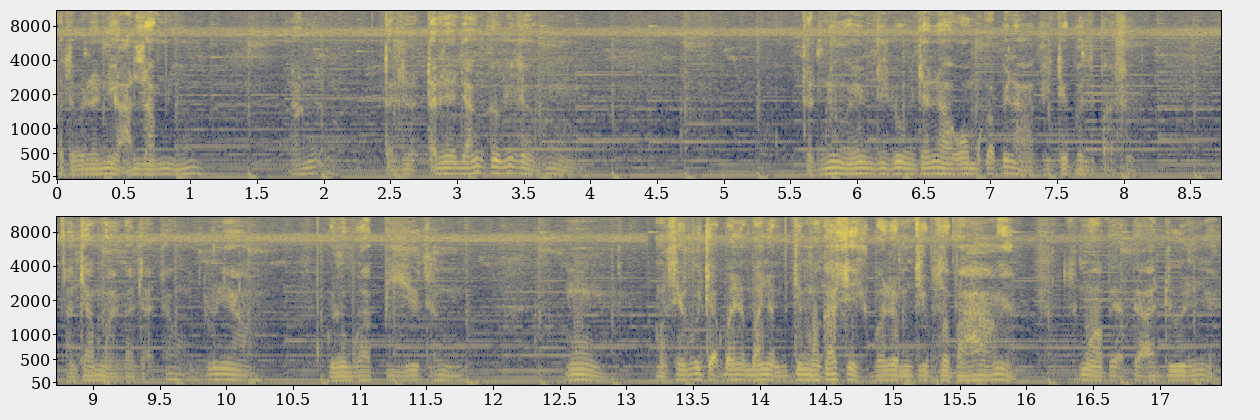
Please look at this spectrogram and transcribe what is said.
Pasal benda ni alam ni. Dan tak ada, tak ada jangka kita. Hmm. Kena yang tidur bencana orang buka pindah kita pun terpaksa. Ancaman kan tak tahu. Dunia gunung berapi je tu. Hmm. Masih ucap banyak-banyak berterima kasih kepada Menteri Besar Pahang kan. Semua pihak-pihak ada ni kan.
